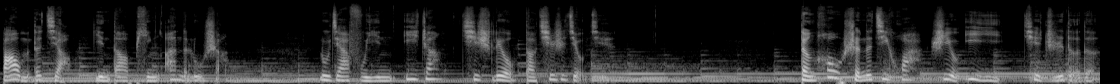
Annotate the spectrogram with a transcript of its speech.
把我们的脚引到平安的路上。路加福音一章七十六到七十九节。等候神的计划是有意义且值得的。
